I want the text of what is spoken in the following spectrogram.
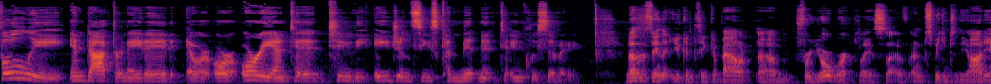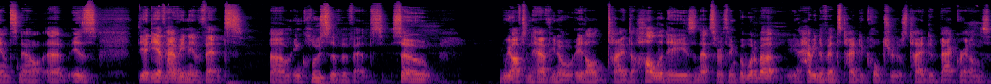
fully indoctrinated or, or oriented to the agency's commitment to inclusivity. Another thing that you can think about um, for your workplace, uh, I'm speaking to the audience now, uh, is the idea of having events, um, inclusive events. So we often have, you know, it all tied to holidays and that sort of thing. But what about having events tied to cultures, tied to backgrounds,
